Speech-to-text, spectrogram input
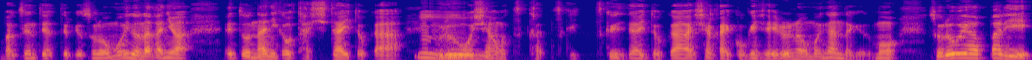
漠然とやってるけど、その思いの中には、えっと、何かを足したいとか、うんブルー。オーシャンをつかつく作りたいとか、社会貢献者いろんな思いがあるんだけども、それをやっぱり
